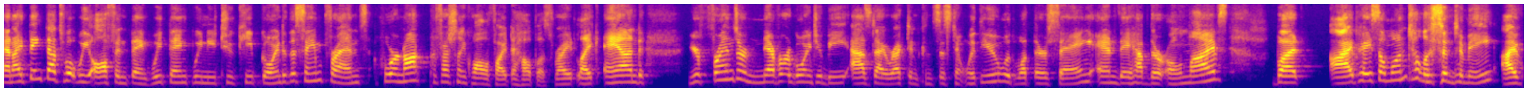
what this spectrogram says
And I think that's what we often think. We think we need to keep going to the same friends who are not professionally qualified to help us, right? Like, and your friends are never going to be as direct and consistent with you with what they're saying, and they have their own lives. But I pay someone to listen to me. I've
